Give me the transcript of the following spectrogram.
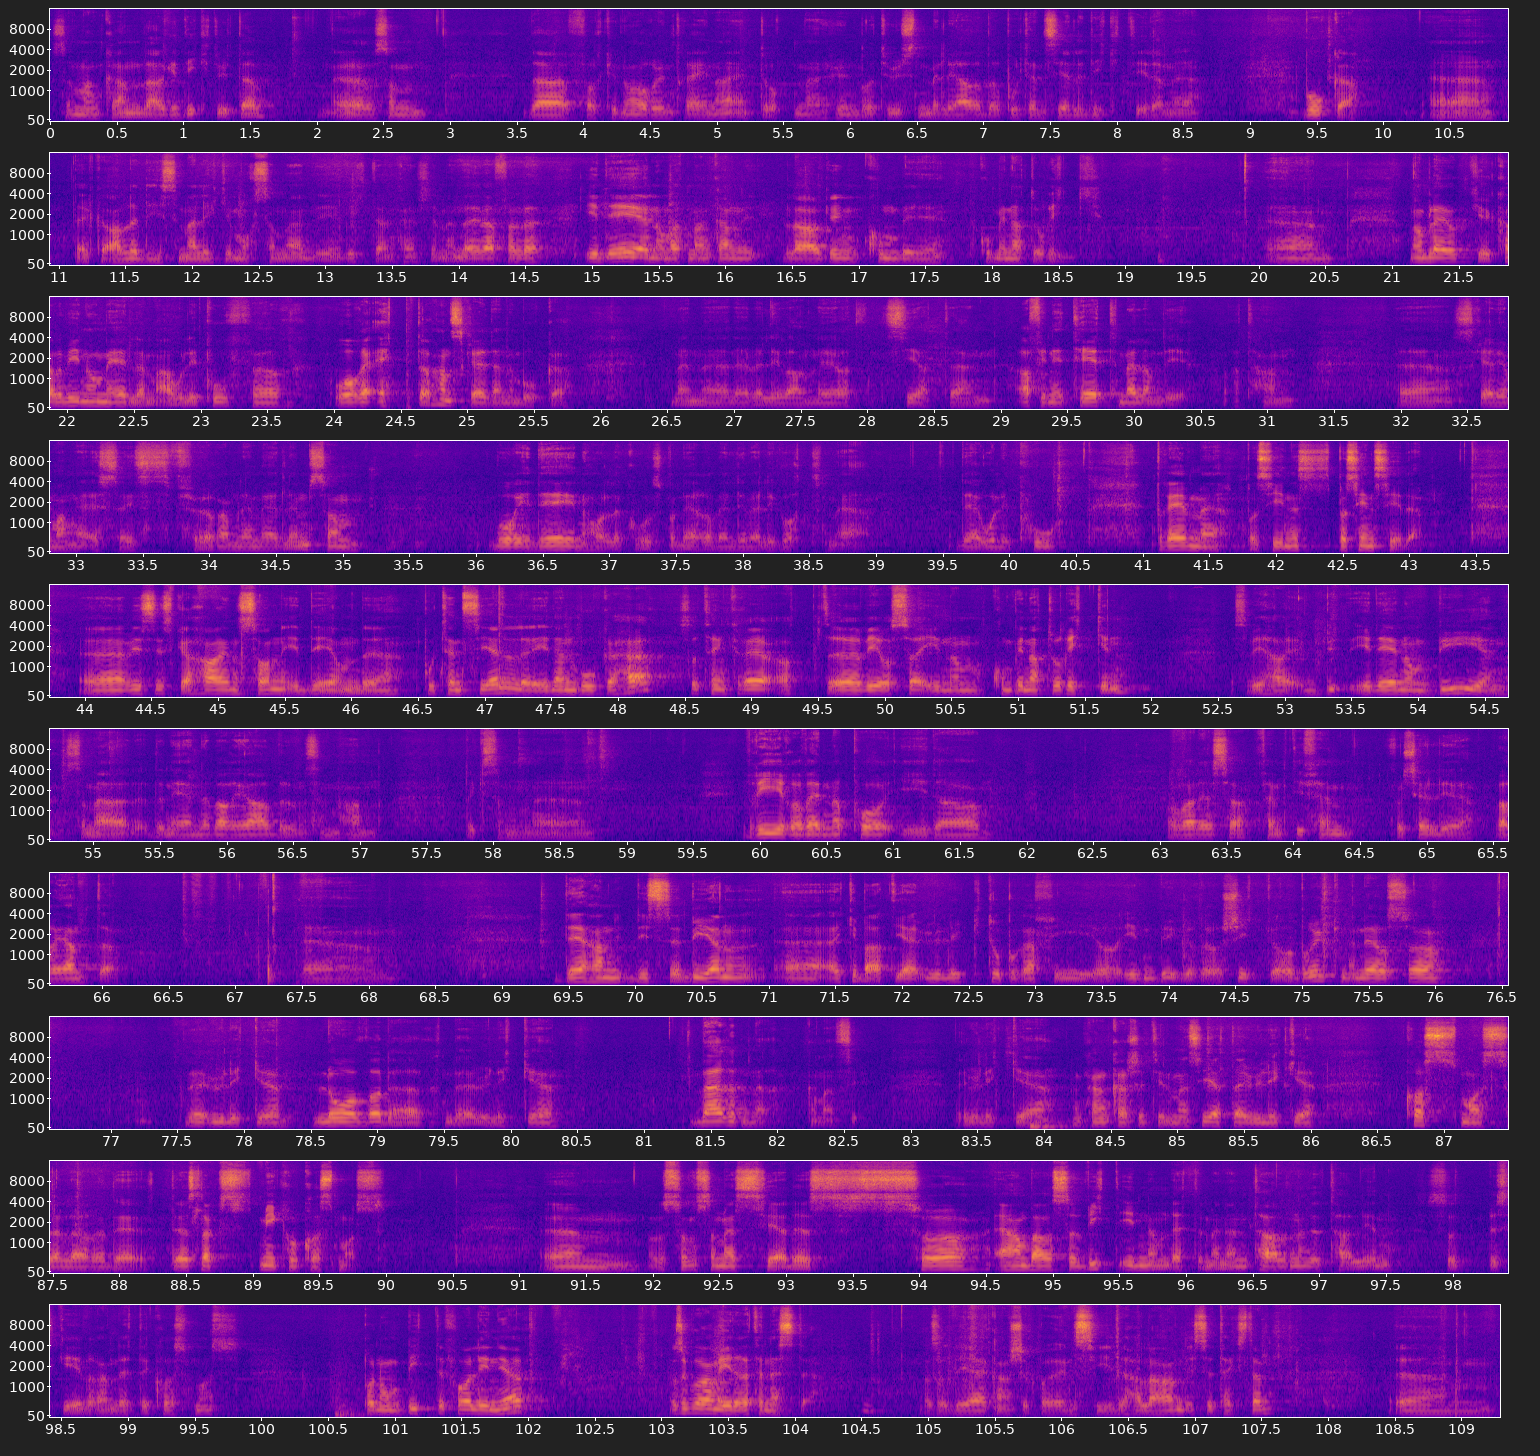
som man kan lage dikt ut av. Uh, som da Falkenor rundt regna endte opp med 100 000 milliarder potensielle dikt i denne boka. Uh, det er ikke alle de som er like morsomme, de diktene kanskje, men det er i hvert fall ideen om at man kan lage en kombi, kombinatorikk. Uh, nå ble jo ikke Calvino medlem av Olipo før året etter han skrev denne boka. Men eh, det er veldig vanlig å si at det er en affinitet mellom de. At han eh, skrev jo mange essays før han ble medlem, som, hvor idéinnholdet korresponderer veldig veldig godt med det Olipo drev med på, sine, på sin side. Eh, hvis vi skal ha en sånn idé om det potensielle i denne boka her, så tenker jeg at eh, vi også er innom kombinatorikken så vi har ideen om byen, som er den ene variabelen som han liksom eh, vrir og vender på i da Hva var det jeg sa? 55 forskjellige varianter. Eh, han, disse byene eh, er ikke bare at de er ulik topografi og innbyggere og skikker og bruk, men det er også det er ulike lover der, det er ulike verdener kan man si. Det er ulike Man kan kanskje til og med si at det er ulike kosmos, eller det, det er et slags mikrokosmos. Um, og sånn som jeg ser det, så er han bare så vidt innom dette med den talende detaljen. Så beskriver han dette kosmos på noen bitte få linjer, og så går han videre til neste. Altså De er kanskje på en side, halvannen, disse tekstene. Um,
